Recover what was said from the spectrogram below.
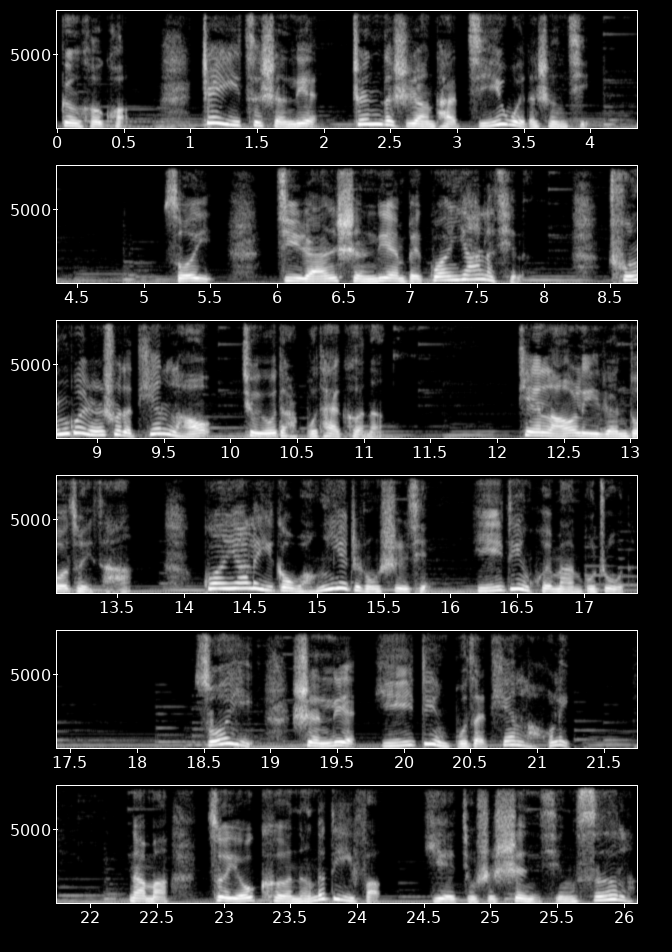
更何况，这一次沈炼真的是让他极为的生气。所以，既然沈炼被关押了起来，纯贵人说的天牢就有点不太可能。天牢里人多嘴杂。关押了一个王爷这种事情一定会瞒不住的，所以沈炼一定不在天牢里。那么最有可能的地方也就是慎刑司了。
